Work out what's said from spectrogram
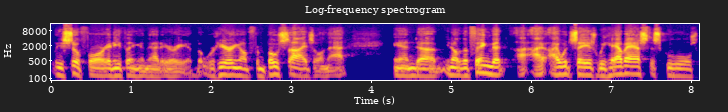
at least so far, anything in that area. But we're hearing from both sides on that. And, uh, you know, the thing that I, I, would say is we have asked the schools,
